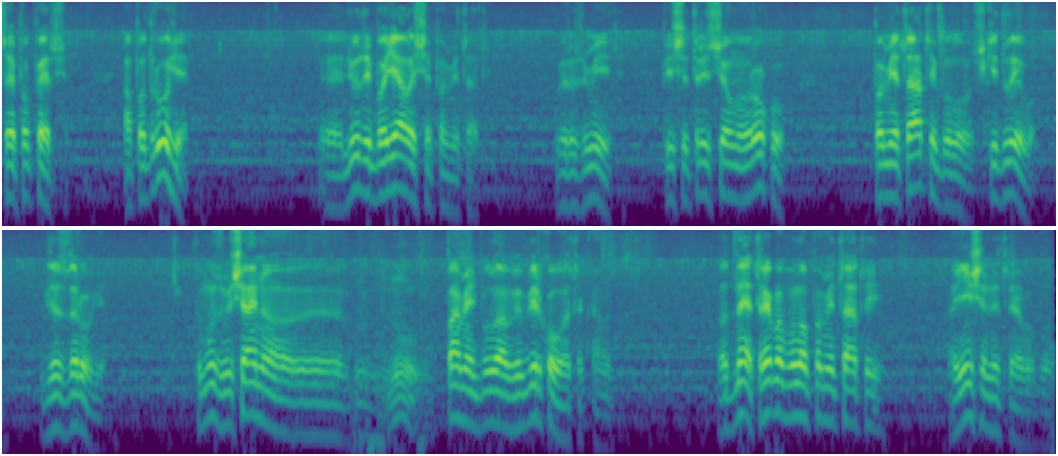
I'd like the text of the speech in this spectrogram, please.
Це по-перше. А по-друге, е, люди боялися пам'ятати. Ви розумієте? Після 37-го року пам'ятати було шкідливо для здоров'я. Тому, звичайно, е, ну, пам'ять була вибіркова така. Одне треба було пам'ятати, а інше не треба було.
